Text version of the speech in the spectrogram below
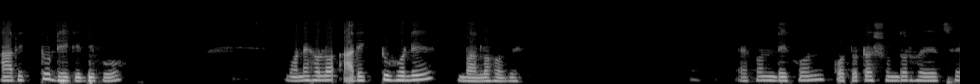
আর একটু ঢেকে দিব। মনে হলো আর একটু হলে ভালো হবে। এখন দেখুন কতটা সুন্দর হয়েছে।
